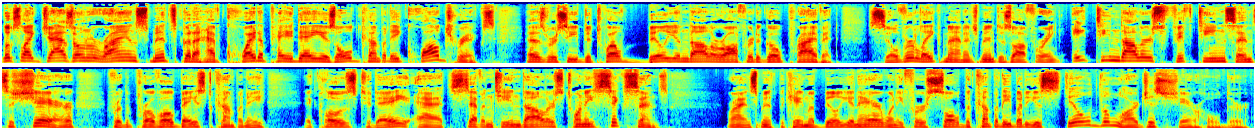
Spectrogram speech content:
Looks like jazz owner Ryan Smith's going to have quite a payday. His old company, Qualtrics, has received a $12 billion offer to go private. Silver Lake Management is offering $18.15 a share for the Provo based company. It closed today at $17.26. Ryan Smith became a billionaire when he first sold the company, but he is still the largest shareholder.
